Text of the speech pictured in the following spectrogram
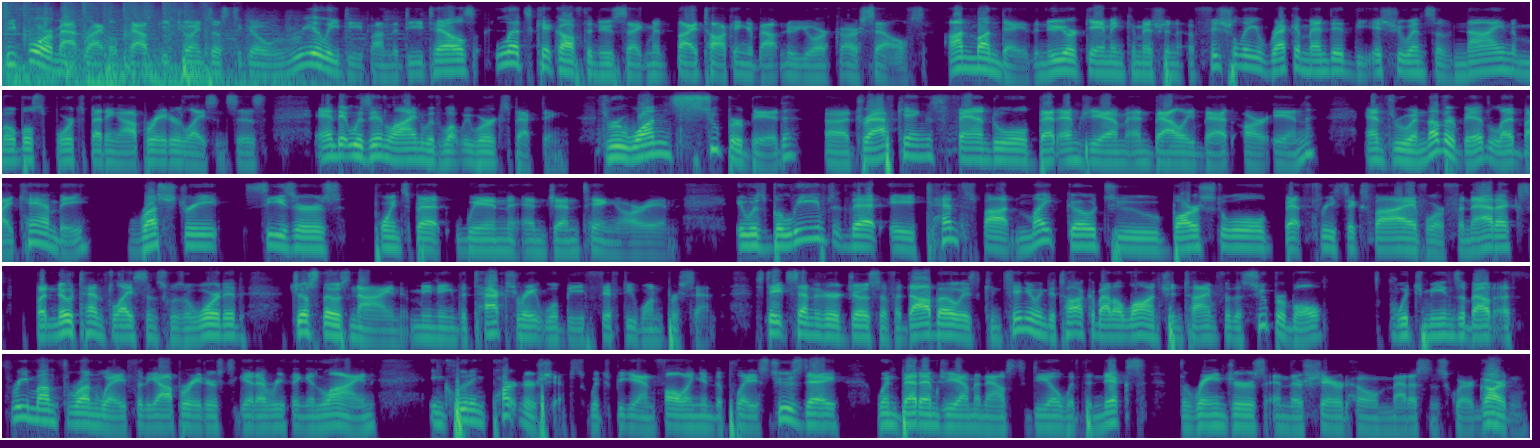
Before Matt Rybaltowski joins us to go really deep on the details, let's kick off the news segment by talking about New York ourselves. On Monday, the New York Gaming Commission officially recommended the issuance of nine mobile sports betting operator licenses, and it was in line with what we were expecting. Through one super bid, uh, DraftKings, FanDuel, BetMGM, and Ballybet are in, and through another bid led by Kambi, Rush Street, Caesars, PointsBet, Wynn, and Genting are in It was believed that a 10th spot might go to Barstool, Bet365, or Fanatics, but no 10th license was awarded, just those nine, meaning the tax rate will be 51%. State Senator Joseph Addabbo is continuing to talk about a launch in time for the Super Bowl, which means about a three month runway for the operators to get everything in line, including partnerships, which began falling into place Tuesday when BetMGM announced a deal with the Knicks, the Rangers, and their shared home, Madison Square Garden.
